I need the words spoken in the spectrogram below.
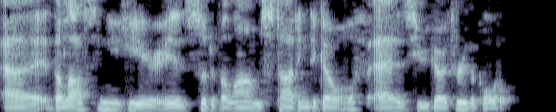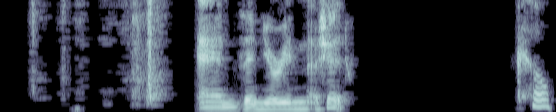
Uh, the last thing you hear is sort of alarms starting to go off as you go through the portal. And then you're in a shed. Cool.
